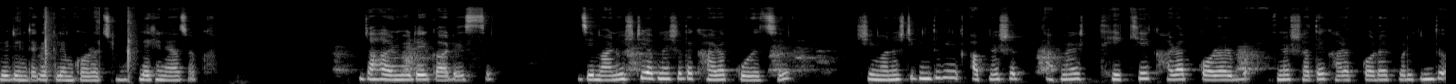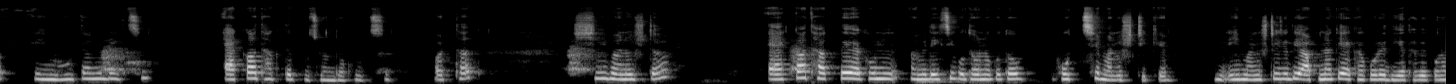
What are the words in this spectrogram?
রিডিংটাকে ক্লেম করার জন্য। দেখে নেওয়া যাক। দ্য হারমেটের কার্ড এসছে। যে মানুষটি আপনার সাথে খারাপ করেছে সেই মানুষটি কিন্তু আপনার সাথে, আপনার থেকে খারাপ করার আপনার সাথে খারাপ করার পরে কিন্তু এই মুহূর্তে আমি দেখছি একা থাকতে পছন্দ করছে। অর্থাৎ সেই মানুষটা একা থাকতে এখন আমি দেখছি কোথাও না কোথাও হচ্ছে মানুষটিকে। এই মানুষটি যদি আপনাকে একা করে দিয়ে থাকে কোনো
